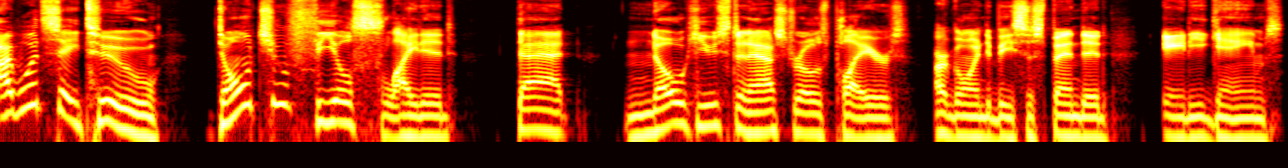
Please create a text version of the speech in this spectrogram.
I would say too, don't you feel slighted that no Houston Astros players are going to be suspended 80 games?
